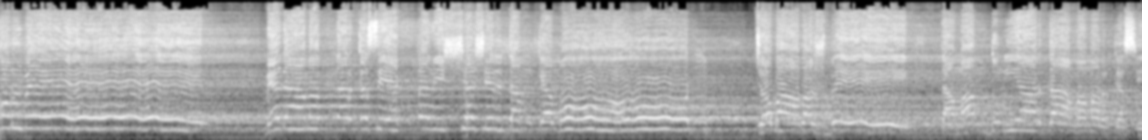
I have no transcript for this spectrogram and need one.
করবে ম্যাডাম, আপনার কাছে একটা নিঃশ্বাসের দাম কেমন? জবাব আসবে, তামাম দুনিয়ার দাম আমার কাছে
